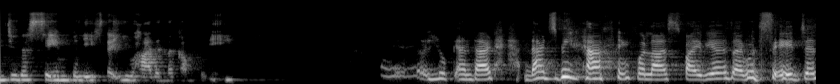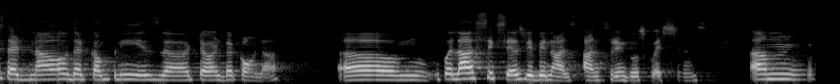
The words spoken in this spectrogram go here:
into the same beliefs that you had in the company? look and that that's been happening for last five years i would say just that now the company is uh, turned the corner um, for last six years we've been ans- answering those questions. Um,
